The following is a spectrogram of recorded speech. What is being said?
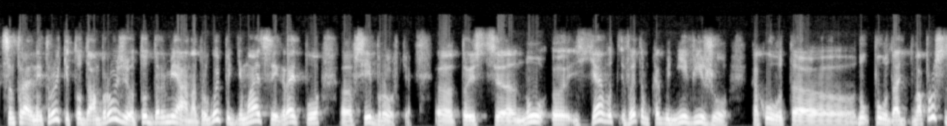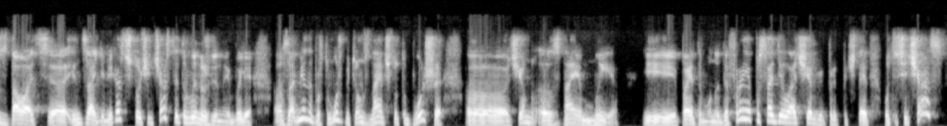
центральной тройке то до Амброзио, то до Армиан, а другой поднимается и играет по э, всей бровке. Э, то есть, э, ну, э, я вот в этом как бы не вижу какого-то, ну, повода вопроса задавать э, Инзаги. Мне кажется, что очень часто это вынужденные были э, замены, просто, может быть, он знает что-то больше, э, чем знаем мы. И поэтому и Дефрея посадил, а Черби предпочитает. Вот сейчас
